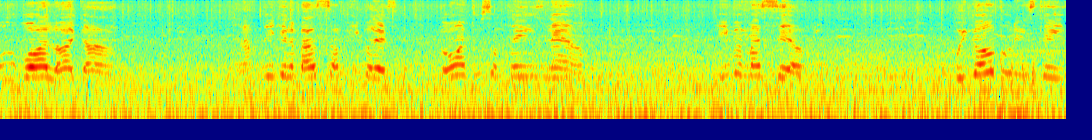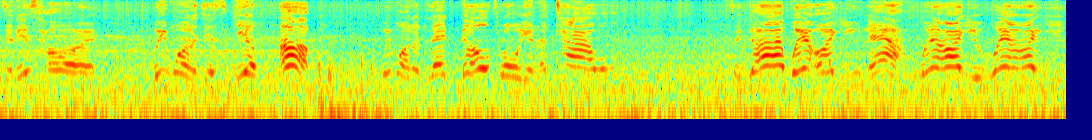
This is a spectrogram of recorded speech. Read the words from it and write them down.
oh boy, Lord God. And I'm thinking about some people that's going through some things now. Even myself. We go through these things and it's hard. We want to just give up. We want to let go, throw in a towel. Say, God, where are you now? Where are you? Where are you?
